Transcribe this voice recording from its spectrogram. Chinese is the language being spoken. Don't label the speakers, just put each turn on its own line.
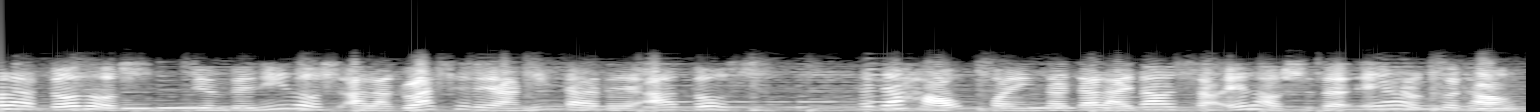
Hola a todos, bienvenidos a la clase de Anita de A2。大家好，欢迎大家来到小 A 老师的 A 二课堂。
